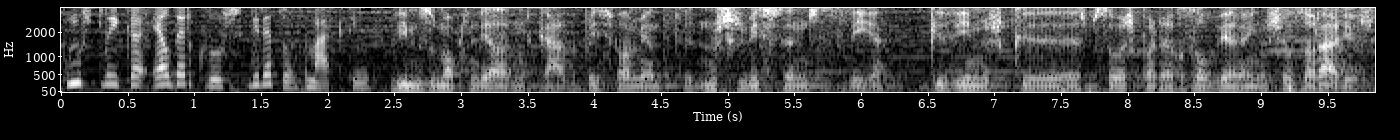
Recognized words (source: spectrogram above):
como explica Helder Cruz, diretor de marketing. Vimos uma oportunidade de mercado, principalmente nos serviços de anestesia, que vimos que as pessoas, para resolverem os seus horários,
